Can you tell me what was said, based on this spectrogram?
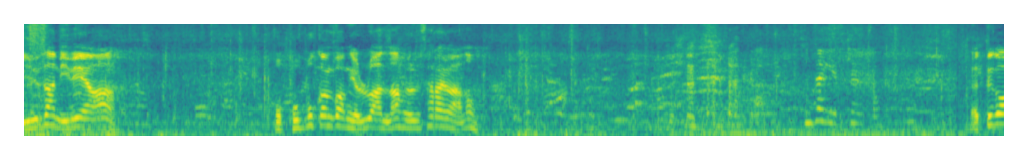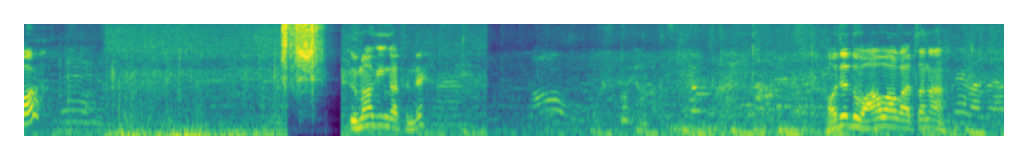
인산 이네야 뭐 보복관광 열로 왔나? 여기 사람이 안 와. 진작에 이렇게 할 거. 야, 뜨거워? 네. 음악인 같은데? 와우. 어제도 와우와우 갔잖아 네 맞아요.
